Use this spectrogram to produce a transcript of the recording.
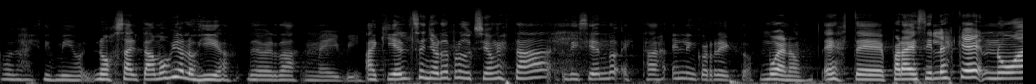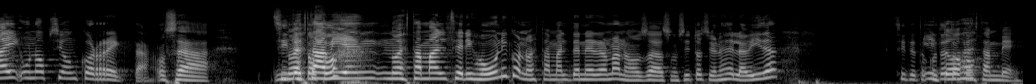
Ay, Dios mío, nos saltamos biología, de verdad. Maybe. Aquí el señor de producción está diciendo, estás en lo incorrecto. Bueno, este, para decirles que no hay una opción correcta. O sea, Si no está tocó- bien, no está mal ser hijo único, no está mal tener hermanos. O sea, son situaciones de la vida Si te tocó, y te todos tocó. están bien.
